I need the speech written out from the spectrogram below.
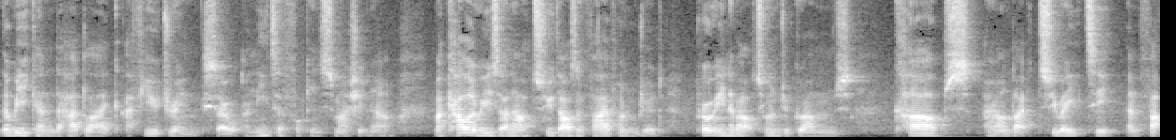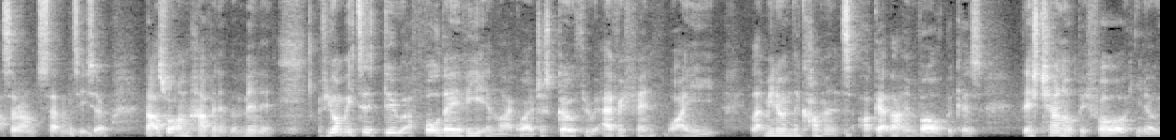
The weekend I had like a few drinks so I need to fucking smash it now. My calories are now 2,500, protein about 200 grams, carbs around like 280 and fats around 70 so that's what I'm having at the minute. If you want me to do a full day of eating like where I just go through everything what I eat let me know in the comments. I'll get that involved because this channel before you know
